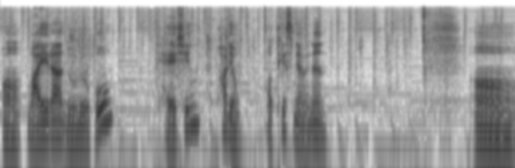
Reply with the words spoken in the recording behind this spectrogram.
어 마이라 누르고 대신 활용 어떻게 쓰냐면은 어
